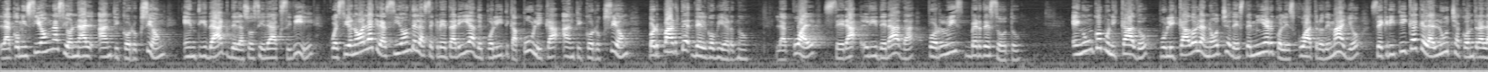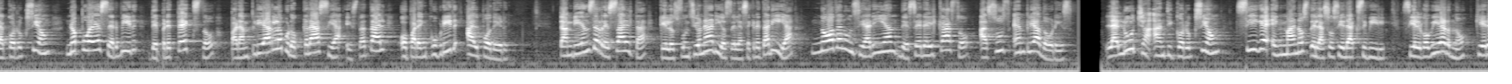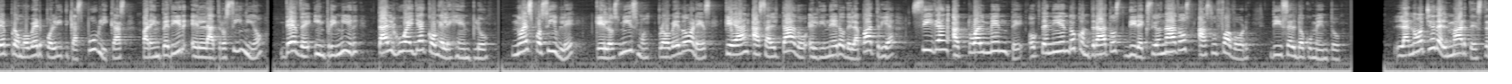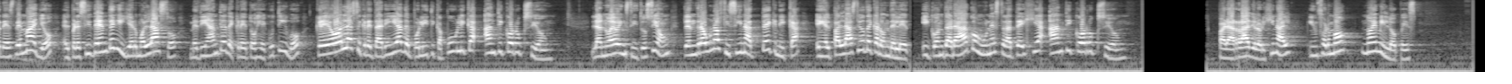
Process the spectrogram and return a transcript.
La Comisión Nacional Anticorrupción, entidad de la sociedad civil, cuestionó la creación de la Secretaría de Política Pública Anticorrupción por parte del gobierno, la cual será liderada por Luis Verde Soto. En un comunicado publicado la noche de este miércoles 4 de mayo, se critica que la lucha contra la corrupción no puede servir de pretexto para ampliar la burocracia estatal o para encubrir al poder. También se resalta que los funcionarios de la Secretaría no denunciarían de ser el caso a sus empleadores. La lucha anticorrupción sigue en manos de la sociedad civil. Si el gobierno quiere promover políticas públicas para impedir el latrocinio, debe imprimir tal huella con el ejemplo. No es posible que los mismos proveedores que han asaltado el dinero de la patria sigan actualmente obteniendo contratos direccionados a su favor, dice el documento. La noche del martes 3 de mayo, el presidente Guillermo Lazo, mediante decreto ejecutivo, creó la Secretaría de Política Pública Anticorrupción. La nueva institución tendrá una oficina técnica en el Palacio de Carondelet y contará con una estrategia anticorrupción. Para Radio El Original, informó Noemi López.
